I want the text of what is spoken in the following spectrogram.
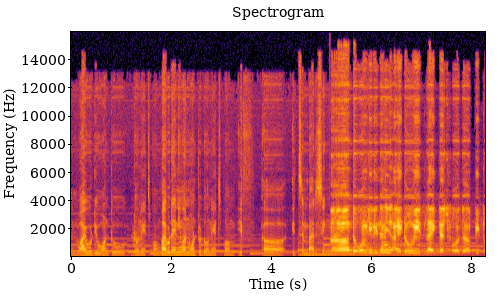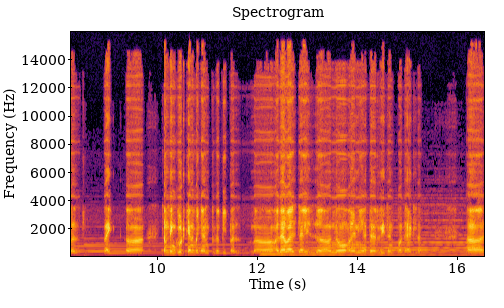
And why would you want to donate sperm? Why would anyone want to donate sperm if uh, it's embarrassing? Uh, the only reason I do is like just for the people, like uh, something good can be done to the people. Uh, otherwise, there is uh, no any other reason for that, sir. Uh,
